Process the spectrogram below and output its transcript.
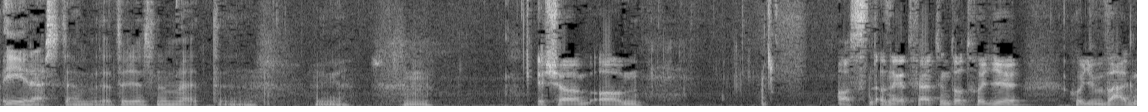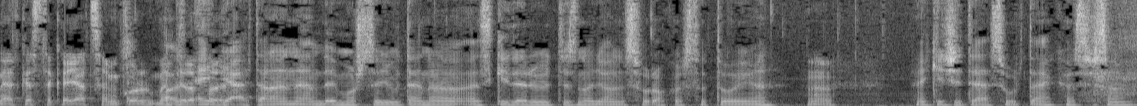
éreztem, tehát hogy ez nem lehet. Igen. Hmm. És a, a az, az neked feltűnt ott, hogy, hogy Wagner kezdtek el játszani, amikor mentél az a egyáltalán nem, de most, hogy utána ez kiderült, ez nagyon szórakoztató, igen. Ja. Egy kicsit elszúrták, azt hiszem.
